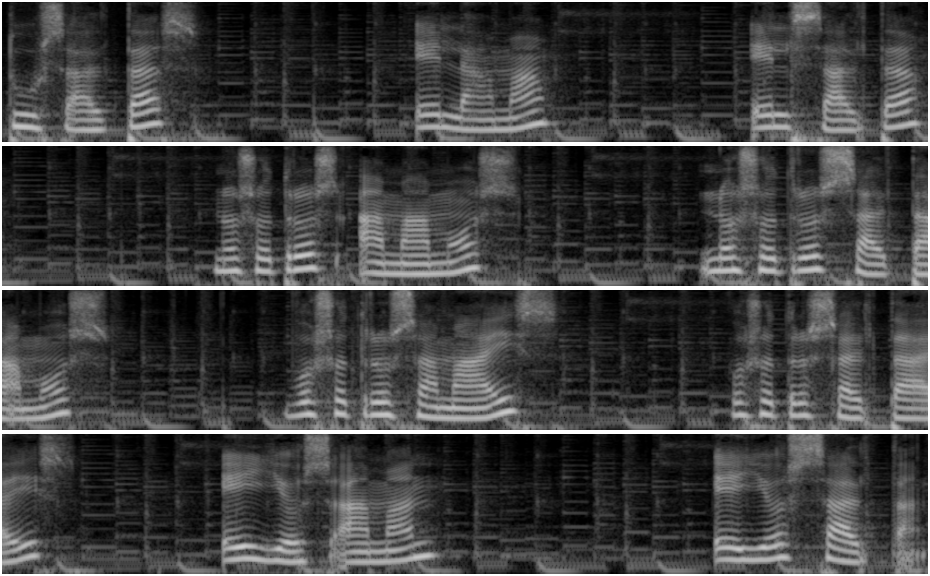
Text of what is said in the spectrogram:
tú saltas, él ama, él salta, nosotros amamos, nosotros saltamos, vosotros amáis, vosotros saltáis, ellos aman, ellos saltan.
